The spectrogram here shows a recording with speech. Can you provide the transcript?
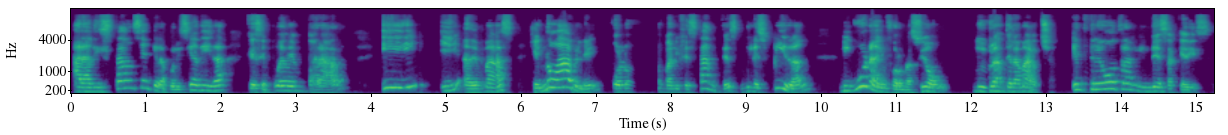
a la distancia en que la policía diga que se pueden parar y, y además que no hablen con los manifestantes ni les pidan ninguna información durante la marcha, entre otras lindezas que dice.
